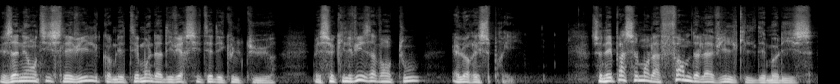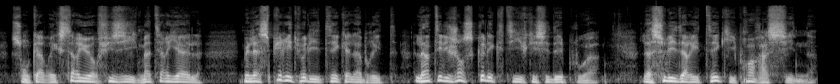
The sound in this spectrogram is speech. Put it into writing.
Ils anéantissent les villes comme les témoins de la diversité des cultures, mais ce qu'ils visent avant tout est leur esprit. Ce n'est pas seulement la forme de la ville qu'ils démolissent, son cadre extérieur, physique, matériel, mais la spiritualité qu'elle abrite, l'intelligence collective qui s'y déploie, la solidarité qui y prend racine.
